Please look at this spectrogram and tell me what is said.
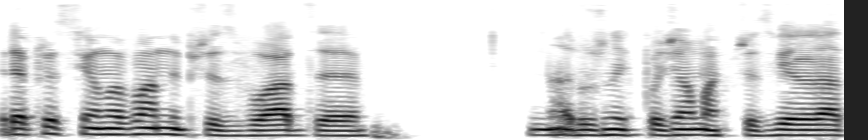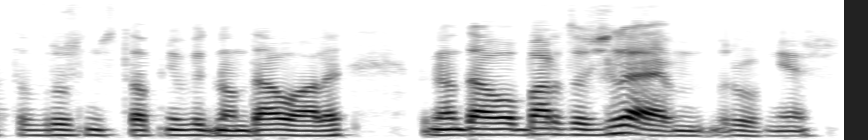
represjonowany przez władze na różnych poziomach. Przez wiele lat to w różnym stopniu wyglądało, ale wyglądało bardzo źle również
